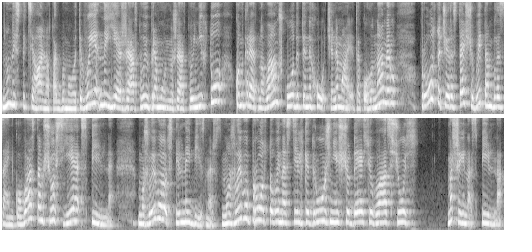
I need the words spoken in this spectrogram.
ну не спеціально, так би мовити. Ви не є жертвою, прямою жертвою. Ніхто конкретно вам шкодити не хоче, немає такого наміру. Просто через те, що ви там близенько, у вас там щось є спільне, можливо, спільний бізнес, можливо, просто ви настільки дружні, що десь у вас щось, машина спільна,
